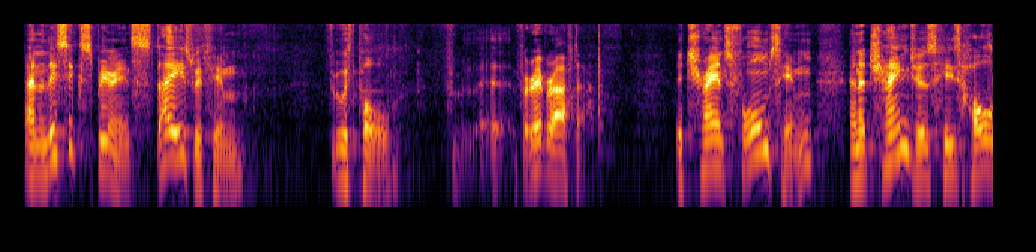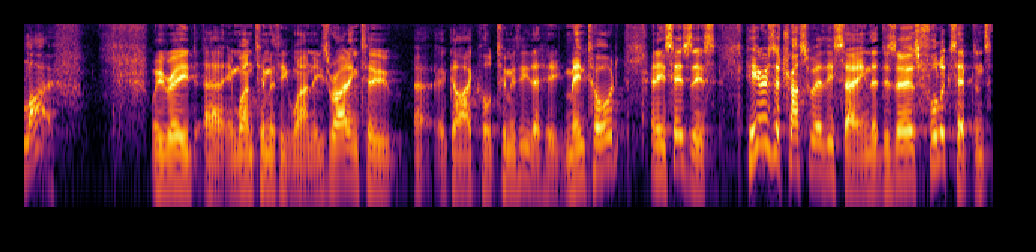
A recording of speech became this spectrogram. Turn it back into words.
And this experience stays with him with Paul forever after. It transforms him and it changes his whole life. We read uh, in 1 Timothy 1, he's writing to uh, a guy called Timothy that he mentored, and he says this Here is a trustworthy saying that deserves full acceptance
